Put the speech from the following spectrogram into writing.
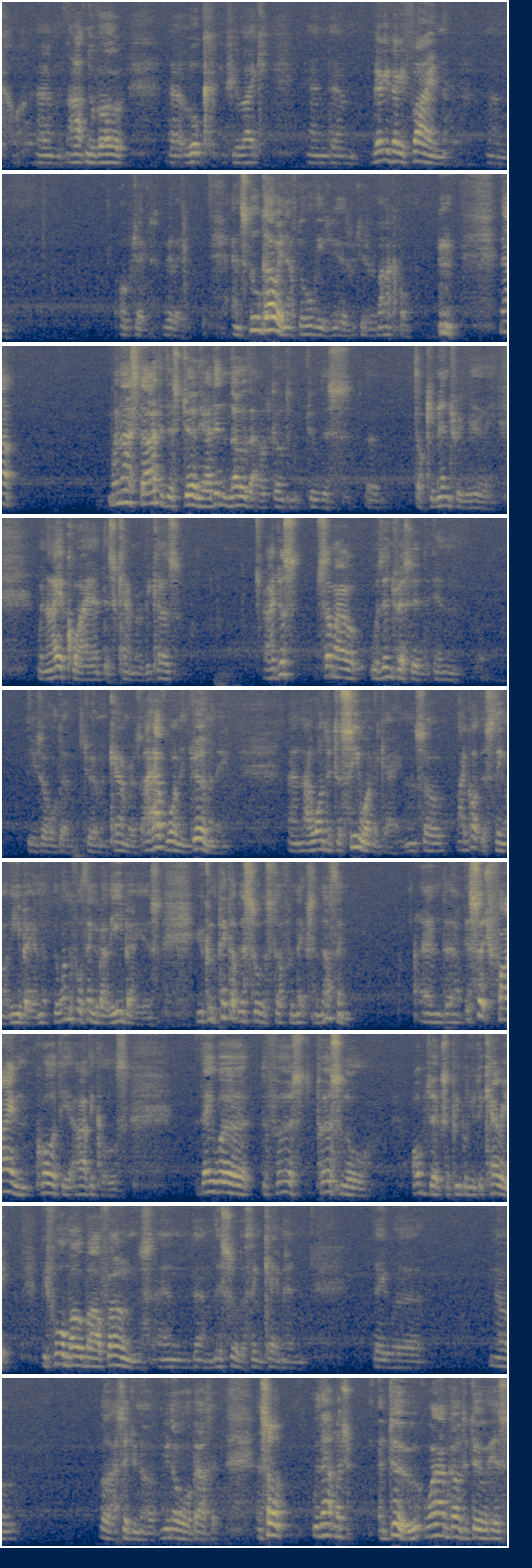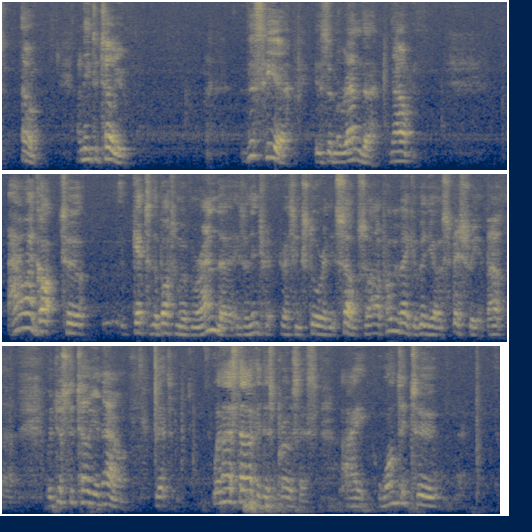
um, art nouveau uh, look if you like, and um, very very fine um, object really, and still going after all these years which is remarkable. now when I started this journey, I didn't know that I was going to do this uh, documentary really when I acquired this camera because I just somehow was interested in these older German cameras. I have one in Germany and I wanted to see one again and so I got this thing on eBay and the wonderful thing about eBay is you can pick up this sort of stuff for next to nothing and uh, it's such fine quality articles. They were the first personal objects that people used to carry before mobile phones and um, this sort of thing came in. They were, you know, well I said you know, you know all about it. And so without much ado, what I'm going to do is, oh, I need to tell you, this here is the Miranda. Now, how I got to get to the bottom of Miranda is an interesting story in itself, so I'll probably make a video especially about that. But just to tell you now that when I started this process, I wanted to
